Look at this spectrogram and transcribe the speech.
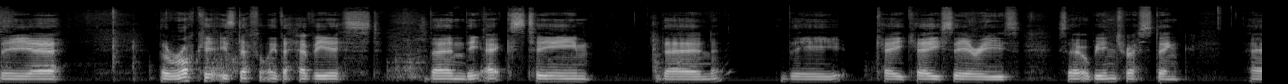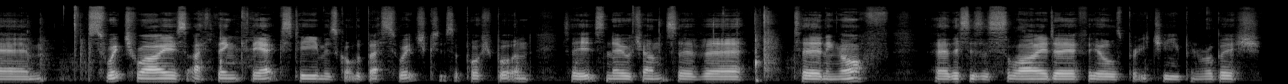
the uh, the Rocket is definitely the heaviest. Then the X Team, then the KK series. So it'll be interesting. Um, switch wise, I think the X Team has got the best switch because it's a push button, so it's no chance of uh, turning off. Uh, this is a slider, feels pretty cheap and rubbish.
